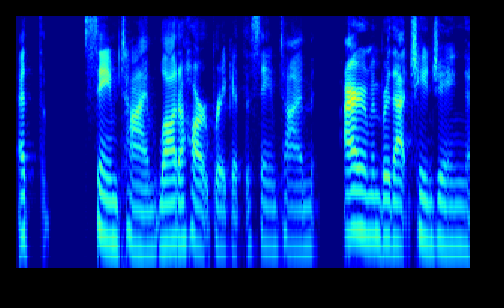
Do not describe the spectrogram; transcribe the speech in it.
at the same time, a lot of heartbreak at the same time. I remember that changing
